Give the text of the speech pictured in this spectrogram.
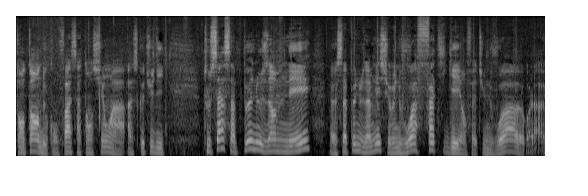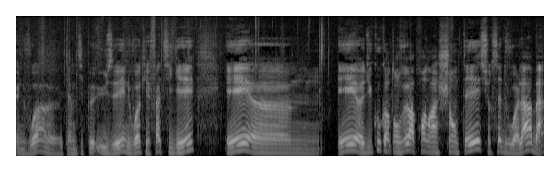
t'entende ou qu'on fasse attention à, ce que tu dis. Tout ça, ça peut nous amener, euh, ça peut nous amener sur une voix fatiguée en fait, une voix, euh, voilà, une voix euh, qui est un petit peu usée, une voix qui est fatiguée. Et, et du coup, quand on veut apprendre à chanter sur cette voix-là, ben,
